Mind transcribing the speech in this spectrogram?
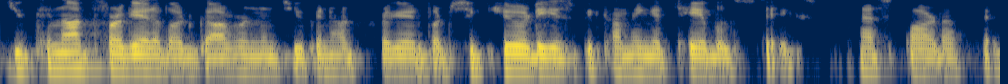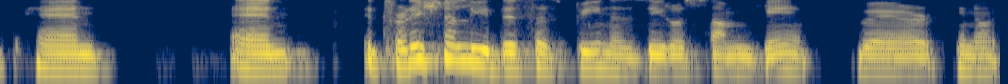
you cannot forget about governance. You cannot forget about security is becoming a table stakes as part of it. And and traditionally, this has been a zero sum game where, you know,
